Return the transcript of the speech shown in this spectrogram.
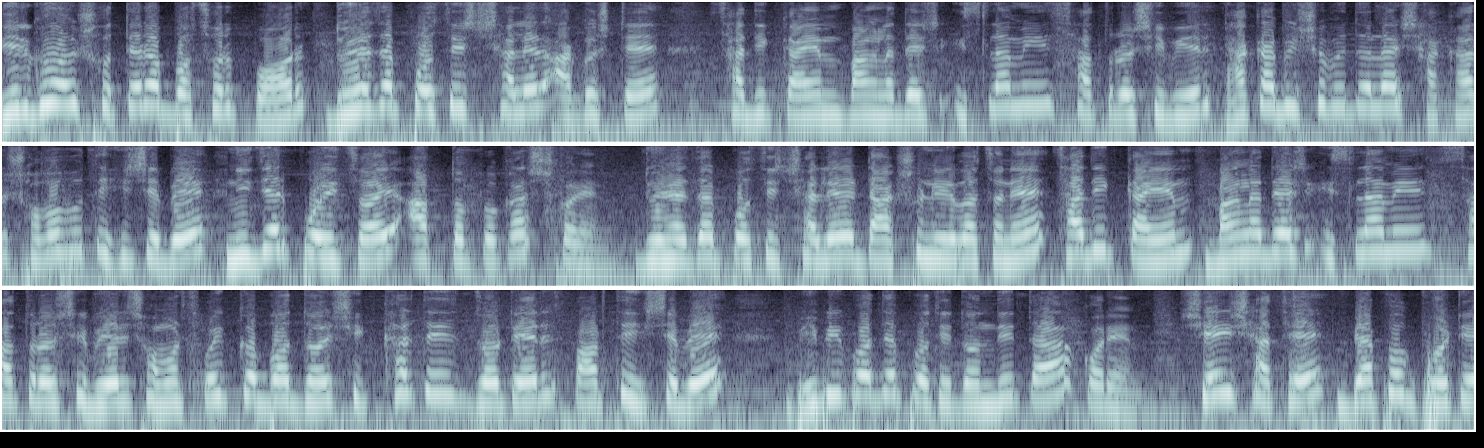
দীর্ঘ সতেরো বছর পর দুই হাজার পঁচিশ সালের আগস্টে সাদিক কায়েম বাংলাদেশ ইসলামী ছাত্র শিবির ঢাকা বিশ্ববিদ্যালয় শাখার সভাপতি হিসেবে নিজের পরিচয় আত্মপ্রকাশ করেন। দুই হাজার পঁচিশ সালের ডাকসু নির্বাচনে সাদিক কায়েম বাংলাদেশ ইসলামী ছাত্র শিবির সমর্থ ঐক্যবদ্ধ শিক্ষার্থী জোটের প্রার্থী হিসেবে ভিপি পদে প্রতিদ্বন্দ্বিতা করেন। সেই সাথে ব্যাপক ভোটে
